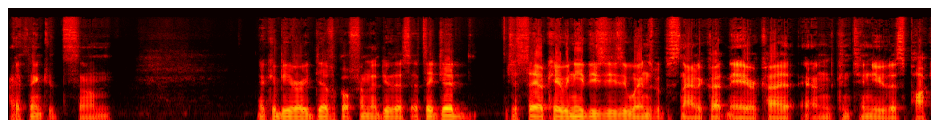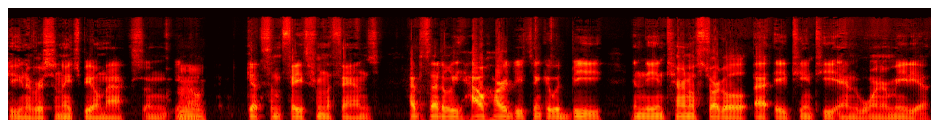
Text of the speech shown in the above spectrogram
I think it's um, it could be very difficult for them to do this. If they did just say, okay, we need these easy wins with the Snyder cut and the Ayer cut, and continue this pocket universe on HBO Max, and you know, get some faith from the fans. Hypothetically, how hard do you think it would be in the internal struggle at AT and T and Warner Media,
